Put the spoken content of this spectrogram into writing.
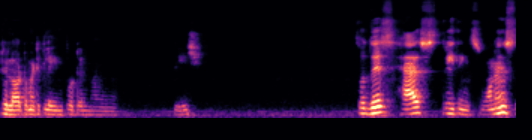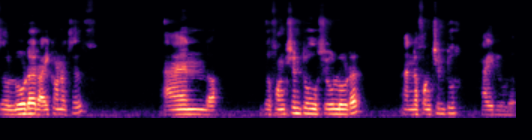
it will automatically import in my page. So this has three things. One is the loader icon itself and the function to show loader and the function to hide loader.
